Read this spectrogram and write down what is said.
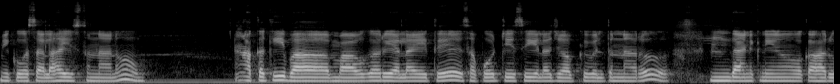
మీకు సలహా ఇస్తున్నాను. అక్కకి బా బావగారు ఎలా అయితే సపోర్ట్ చేసి ఇలా జాబ్కి వెళ్తున్నారో దానికి నేను ఒక అరు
